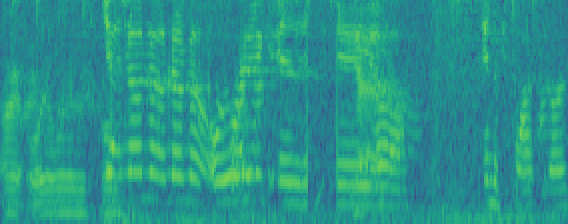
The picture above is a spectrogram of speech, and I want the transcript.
or oil, whatever it's called. Yeah, no, no, no, no. Oil rig and a, Yeah. uh, in the plant yard.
